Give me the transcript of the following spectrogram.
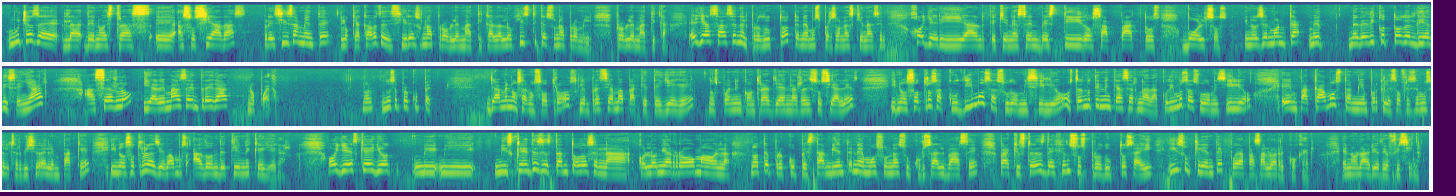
Muchas de, nuestras eh, asociadas precisamente lo que acabas de decir es una problemática. La logística es una problemática. Ellas hacen el producto, tenemos personas quienes hacen joyería, quienes hacen vestidos, zapatos, bolsos. Y nos dicen, Mónica, me, me dedico todo el día a diseñar, a hacerlo y además a entregar. No puedo. No, no se preocupen llámenos a nosotros, la empresa llama Para que te llegue, nos pueden encontrar ya en las redes sociales y nosotros acudimos a su domicilio, ustedes no tienen que hacer nada, acudimos a su domicilio, empacamos también porque les ofrecemos el servicio del empaque y nosotros las llevamos a donde tiene que llegar. Oye, es que yo, mis clientes están todos en la colonia Roma o en la... No te preocupes, también tenemos una sucursal base para que ustedes dejen sus productos ahí y su cliente pueda pasarlo a recoger en horario de oficina.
